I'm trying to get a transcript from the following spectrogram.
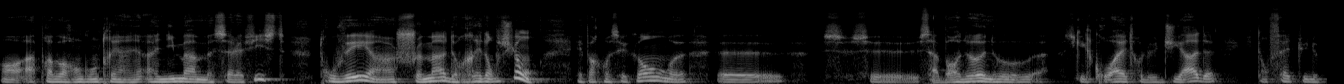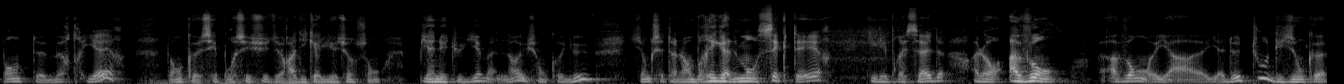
après avoir rencontré un, imam salafiste, trouver un chemin de rédemption. Et par conséquent, s'abandonnent à ce qu'ils croient être le djihad, est en fait une pente meurtrière. Donc ces processus de radicalisation sont bien étudiés maintenant, ils sont connus. Disons que c'est un embrigadement sectaire qui les précède. Alors avant, avant, il y, a, il y a, de tout. Disons que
